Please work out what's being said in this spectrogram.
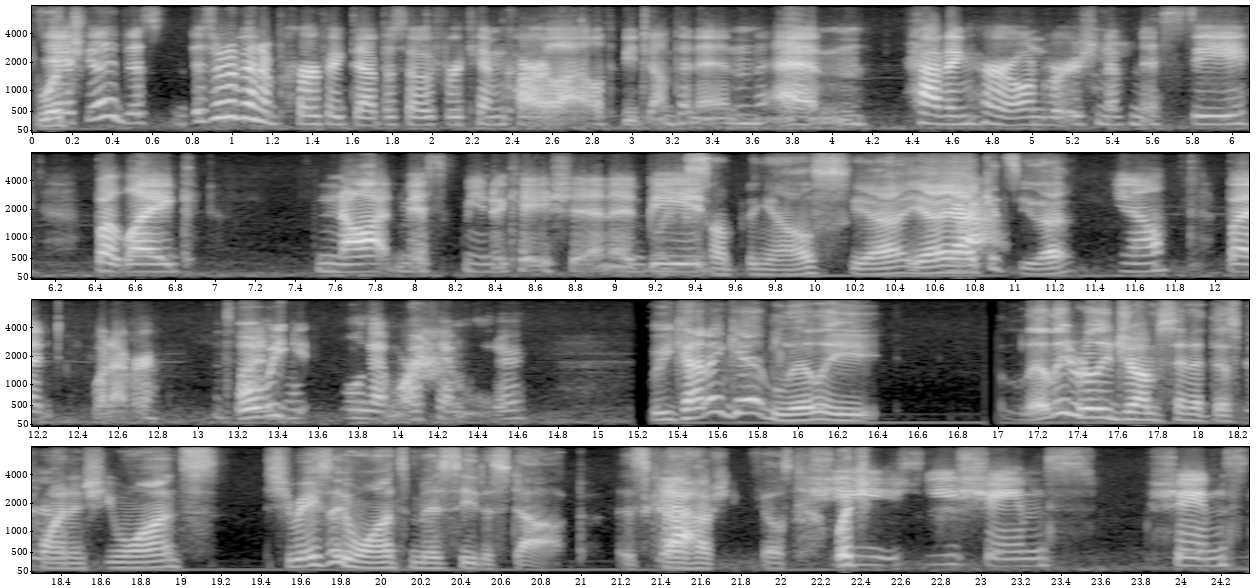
Which, yeah, I feel like this this would have been a perfect episode for Kim Carlisle to be jumping in and having her own version of Missy, but like not Miss Communication. It'd be like something else. Yeah, yeah, yeah, yeah, I could see that. You know, but whatever. It's well, we, we'll, we'll get more Kim later we kind of get Lily. Lily really jumps in at this point, and she wants she basically wants Missy to stop. It's kind of yeah. how she feels. She, which she shames shames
